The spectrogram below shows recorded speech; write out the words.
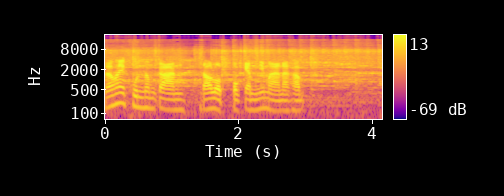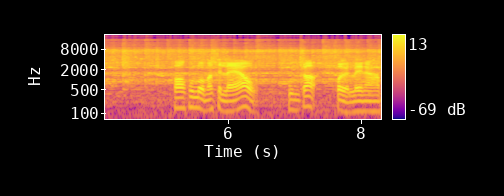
แล้วให้คุณทำการดาวน์โหลดโปรแกรมนี้มานะครับ พอคุณโหลดมาเสร็จแล้ว คุณก็เปิดเลยนะครับ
